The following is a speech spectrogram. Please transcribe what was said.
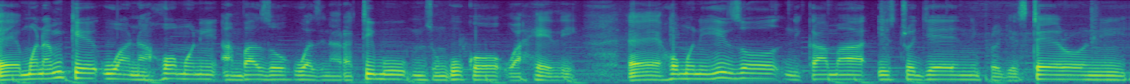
E, mwanamke huwa na homoni ambazo huwa zinaratibu mzunguko wa hedhi. E, homoni hizo ni kama estrogen, progesterone,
